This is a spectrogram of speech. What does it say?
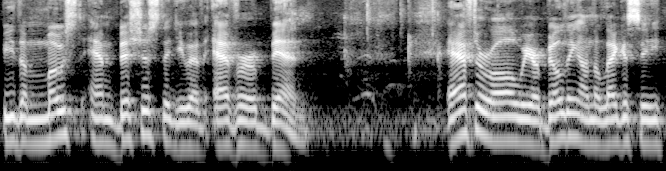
be the most ambitious that you have ever been. After all, we are building on the legacy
